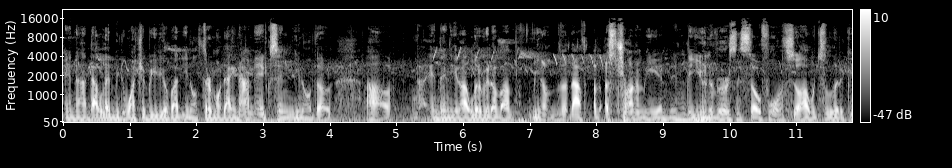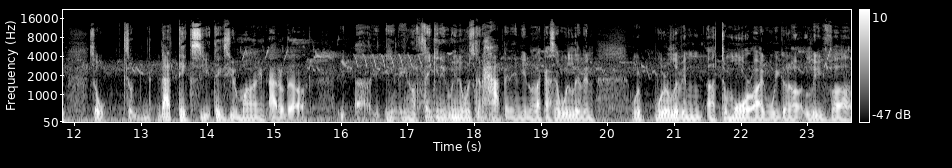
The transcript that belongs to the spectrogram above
and uh, that led me to watch a video about you know thermodynamics and you know the. And then you know a little bit of a you know the, the astronomy and, and, the universe and so forth. So I went to little so so that takes you takes your mind out of the uh, you, you, know thinking you know what's gonna happen and you know like I said we're living we're we're living uh, tomorrow. I, we're gonna leave. Uh,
